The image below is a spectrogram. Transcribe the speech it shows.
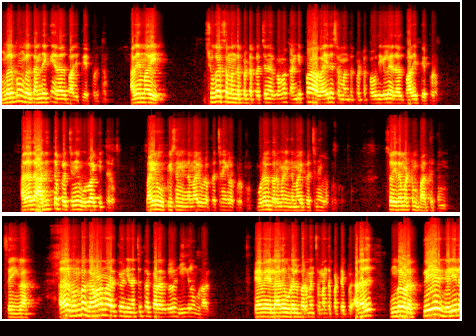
உங்களுக்கும் உங்கள் தந்தைக்கும் ஏதாவது பாதிப்பு ஏற்படுத்தும். அதே மாதிரி சுகர் சம்பந்தப்பட்ட பிரச்சனை இருக்கவங்க கண்டிப்பா வயிறு சம்பந்தப்பட்ட பகுதிகளில் ஏதாவது பாதிப்பு ஏற்படும். அதாவது அதிர்த்த பிரச்சனையை உருவாக்கி தரும். வயிறு உப்பிசம் இந்த மாதிரி உள்ள பிரச்சனைகளை கொடுக்கும். உடல் பருமன் இந்த மாதிரி பிரச்சனைகளை கொடுக்கும். ஸோ இதை மட்டும் பார்த்துக்கோங்க. சரிங்களா? அதாவது ரொம்ப கவனமா இருக்க வேண்டிய நட்சத்திரக்காரர்கள் நீங்களும் ஒரு ஆள். தேவையில்லாத உடல் பருமன் சம்பந்தப்பட்ட அதாவது உங்களோட பேர் வெளியில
